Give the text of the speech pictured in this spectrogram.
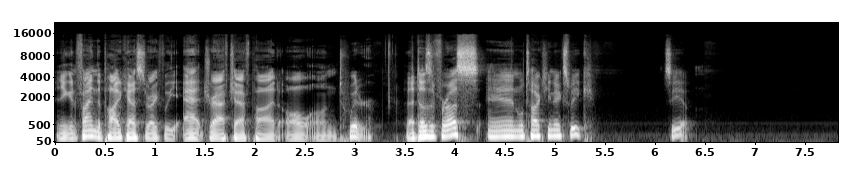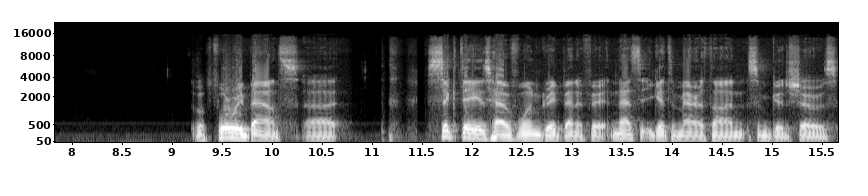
And you can find the podcast directly at draftchaffpod all on Twitter. That does it for us, and we'll talk to you next week. See ya. Before we bounce, uh, sick days have one great benefit, and that's that you get to marathon some good shows.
